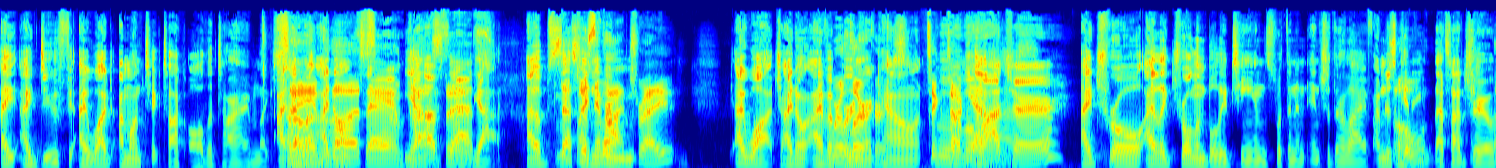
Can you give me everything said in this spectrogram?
i i do feel i watch i'm on tiktok all the time like i, I, don't- I don't Same. Yeah. Obsessed. yeah i obsess We i just never watch right i watch i don't i have a We're burner lurkers. account TikTok I'm a Yeah. watcher. I troll. I like troll and bully teens within an inch of their life. I'm just Oh. kidding. That's not true.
